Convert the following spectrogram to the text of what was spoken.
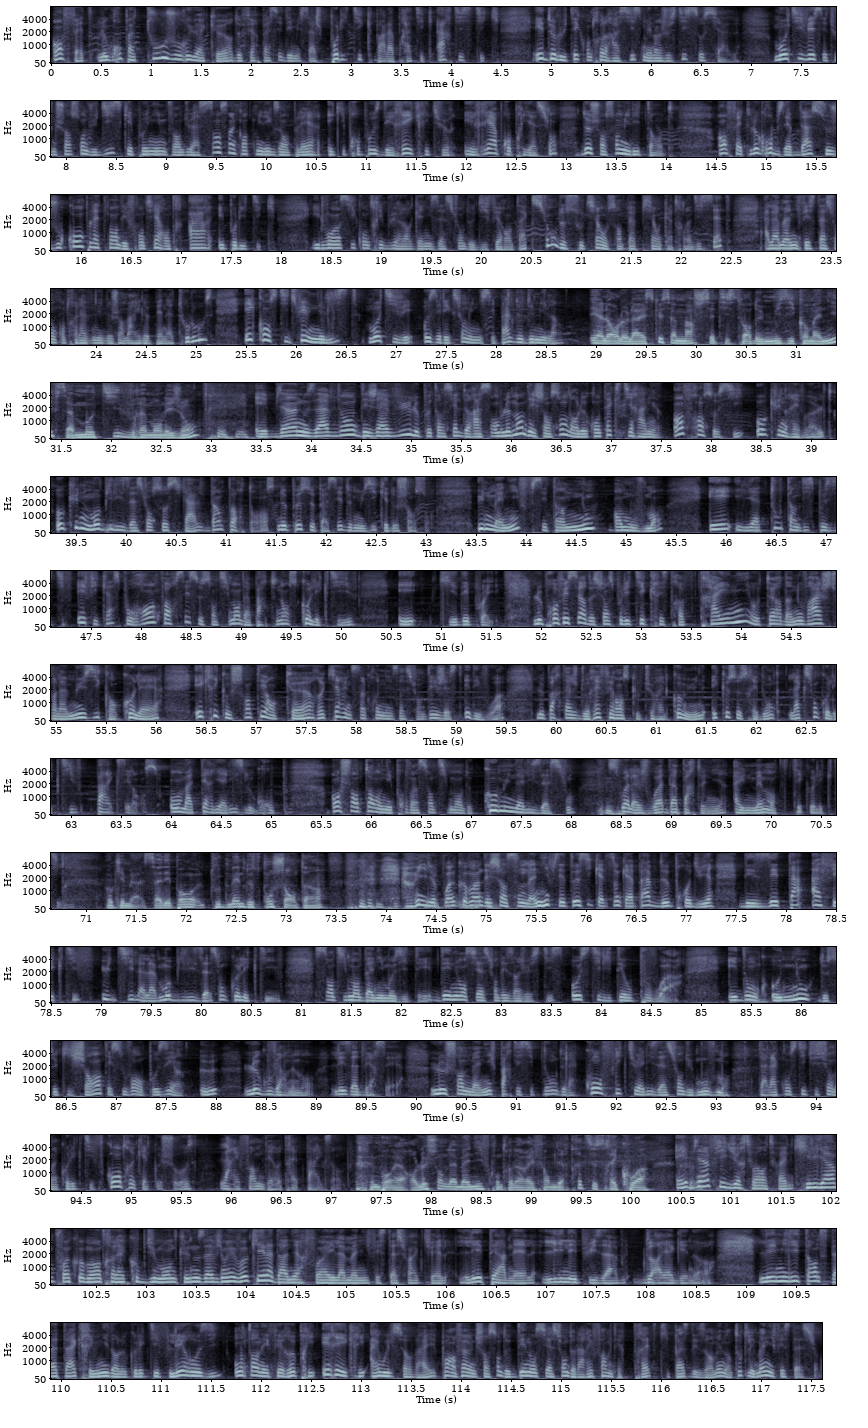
En fait, le groupe a toujours eu à cœur de faire passer des messages politiques par la pratique artistique et de lutter contre le racisme et l'injustice sociale. Motivé, c'est une chanson du disque éponyme vendue à 150 000 exemplaires et qui propose des réécritures et réappropriations de chansons militantes. En fait, le groupe Zebda se joue complètement des frontières entre art et politique. Ils vont ainsi contribuer à l'organisation de différentes actions de soutien aux sans-papiers en 97, à la manifestation contre l'avenue de Jean-Marie Le Pen à Toulouse et constituer une liste motivée aux élections municipales de 2001. Et alors Lola, est-ce que ça marche cette histoire de musique en manif? Ça motive vraiment les gens? Eh bien, nous avions déjà vu le potentiel de rassemblement des chansons dans le contexte iranien. En France aussi, aucune révolte, aucune mobilisation sociale d'importance ne peut se passer de musique et de chansons. Une manif, c'est un nous en mouvement et il y a tout un dispositif efficace pour renforcer ce sentiment d'appartenance collective et qui est déployé. Le professeur de sciences politiques Christophe Traini, auteur d'un ouvrage sur la musique en colère, écrit que chanter en chœur requiert une synchronisation des gestes et des voix, le partage de références culturelles communes et que ce serait donc l'action collective par excellence. On matérialise le groupe. En chantant, on éprouve un sentiment de communalisation, soit la joie d'appartenir à une même entité collective. Ok, mais ça dépend tout de même de ce qu'on chante. Hein. Oui, le point commun des chansons de manif, c'est aussi qu'elles sont capables de produire des états affectifs utiles à la mobilisation collective. Sentiment d'animosité, dénonciation des injustices, hostilité au pouvoir. Et donc, au nous de ceux qui chantent est souvent opposé un eux, le gouvernement, les adversaires. Le chant de manif participe donc de la conflictualisation du mouvement, dans la constitution d'un collectif contre quelque chose, la réforme des retraites par exemple. Bon, alors le chant de la manif contre la réforme des retraites, ce serait quoi? Eh bien, figure-toi, Antoine, qu'il y a un point commun entre la Coupe du Monde que nous avions évoquée la dernière fois et la manifestation actuelle. L'éternel, l'inépuisable Gloria Gaynor. Les militantes d'attaque réunies dans le collectif Les Rosies ont en effet repris et réécrit I Will Survive pour en faire une chanson de dénonciation de la réforme des retraites qui passe désormais dans toutes les manifestations.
